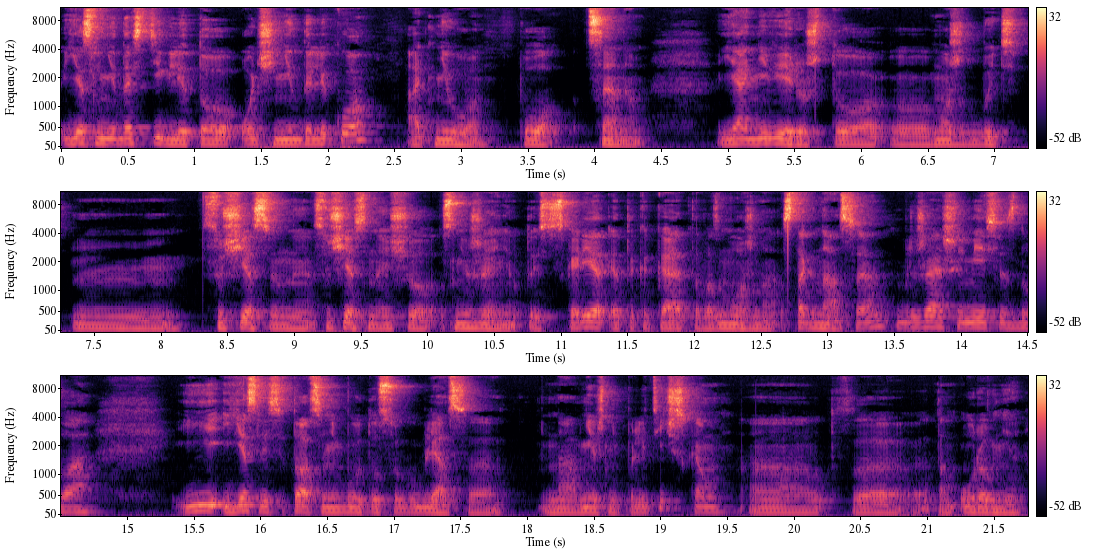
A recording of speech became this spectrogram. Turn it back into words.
если не достигли, то очень недалеко от него по ценам. Я не верю, что э, может быть существенное, существенное еще снижение. То есть, скорее, это какая-то, возможно, стагнация в ближайший месяц-два. И если ситуация не будет усугубляться на внешнеполитическом э, вот, э, этом уровне,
